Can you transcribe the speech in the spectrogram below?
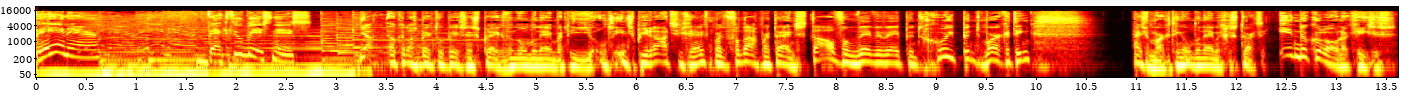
BNR, Back to Business. Ja, elke dag Back to Business spreken we een ondernemer die ons inspiratie geeft. Maar vandaag Martijn Staal van www.groei.marketing. Hij is een marketingonderneming gestart in de coronacrisis.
